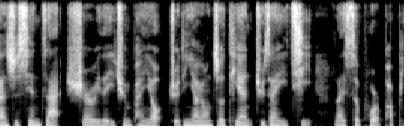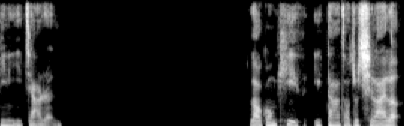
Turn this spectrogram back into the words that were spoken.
但是现在，Sherry 的一群朋友决定要用这天聚在一起来 support Papini 一家人。老公 Keith 一大早就起来了。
